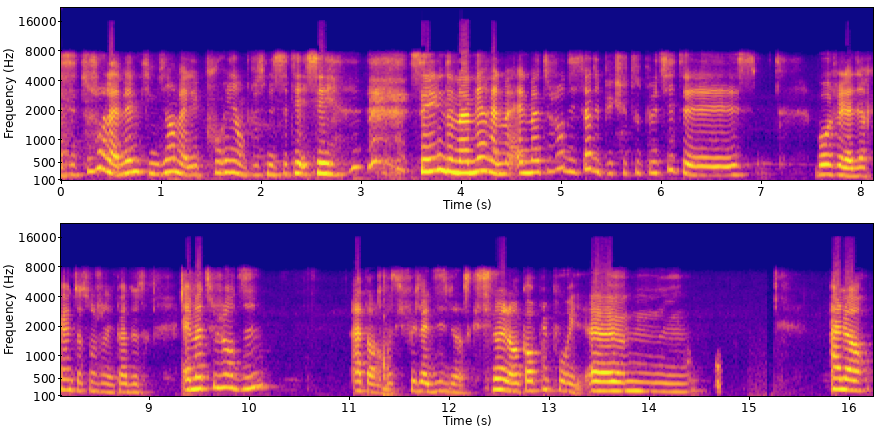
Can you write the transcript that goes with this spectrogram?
c'est toujours la même qui me vient, mais elle est pourrie en plus. Mais c'était, c'est, c'est une de ma mère. Elle m'a, elle m'a toujours dit ça depuis que je suis toute petite. Et bon, je vais la dire quand même. De toute façon, j'en ai pas d'autres. Elle m'a toujours dit. Attends, parce qu'il faut que je la dise bien, parce que sinon elle est encore plus pourrie. Euh... Alors,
